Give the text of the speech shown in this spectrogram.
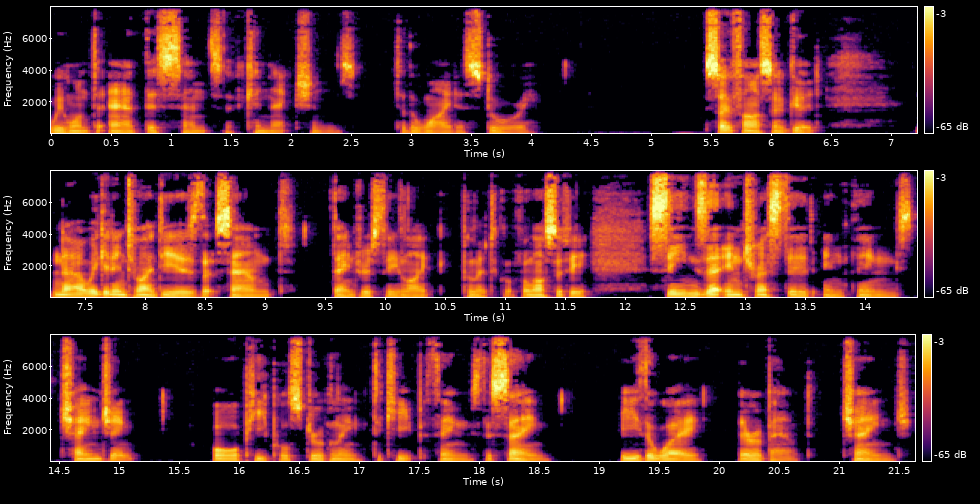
we want to add this sense of connections to the wider story. So far, so good. Now we get into ideas that sound dangerously like political philosophy. Scenes are interested in things changing or people struggling to keep things the same. Either way, they're about change.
